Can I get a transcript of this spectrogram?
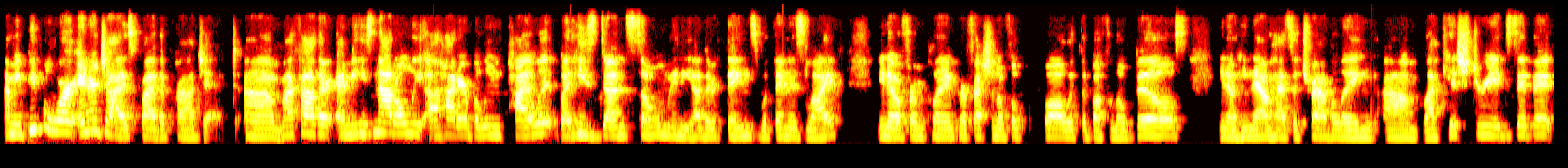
I mean, people were energized by the project. Um, my father, I mean, he's not only a hot air balloon pilot, but he's done so many other things within his life, you know, from playing professional football with the Buffalo Bills. You know, he now has a traveling um, Black history exhibit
